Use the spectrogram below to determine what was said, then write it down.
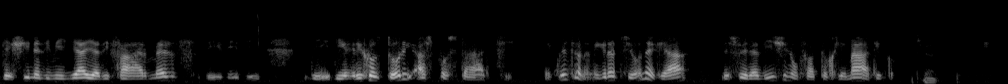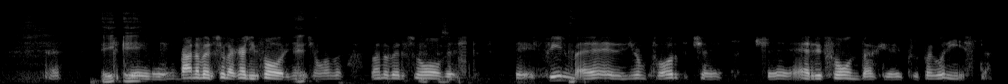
decine di migliaia di farmers, di, di, di, di, agricoltori a spostarsi. E questa è una migrazione che ha le sue radici in un fatto climatico. Certo. Eh, e, e, vanno verso la California, e, diciamo, vanno verso ovest. il film è di John Ford, c'è, c'è Henry Fonda che è il protagonista.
